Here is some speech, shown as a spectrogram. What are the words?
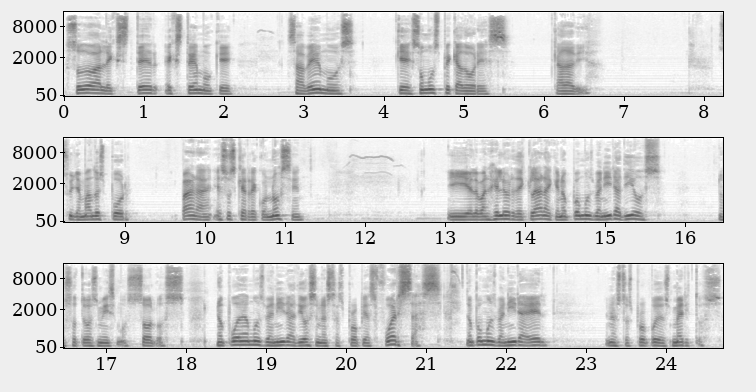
solo al extremo que sabemos que somos pecadores cada día. Su llamado es por para esos que reconocen. Y el Evangelio declara que no podemos venir a Dios nosotros mismos, solos. No podemos venir a Dios en nuestras propias fuerzas. No podemos venir a Él en nuestros propios méritos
